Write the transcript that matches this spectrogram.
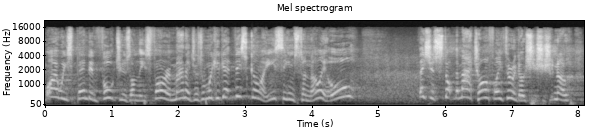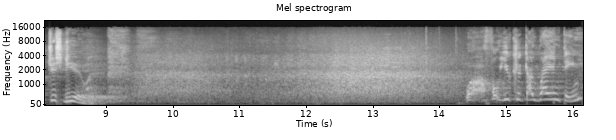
Why are we spending fortunes on these foreign managers when we could get this guy? He seems to know it all. They should stop the match halfway through and go, shh, shh, shh, no, just you. well, I thought you could go round him.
